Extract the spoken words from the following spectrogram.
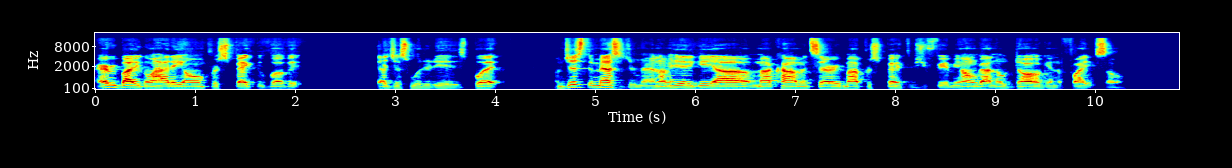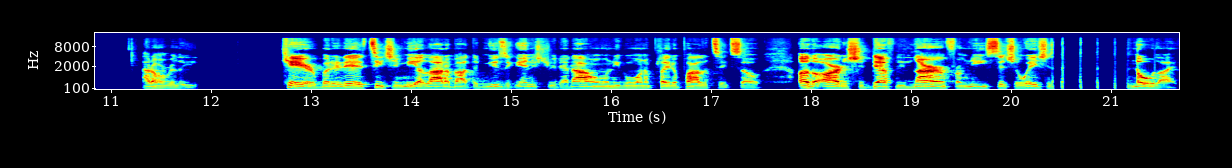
Everybody gonna have their own perspective of it. That's just what it is. But I'm just the messenger, man. I'm here to give y'all my commentary, my perspectives. You feel me? I don't got no dog in the fight, so I don't really care. But it is teaching me a lot about the music industry that I don't even want to play the politics. So other artists should definitely learn from these situations. Know like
